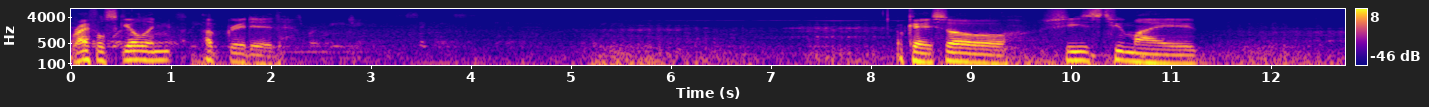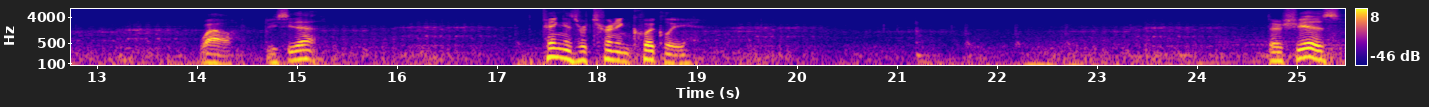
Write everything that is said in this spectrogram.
Rifle skill and upgraded. Okay, so she's to my. Wow, do you see that? The ping is returning quickly. There she is.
